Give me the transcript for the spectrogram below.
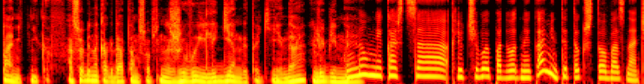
памятников? Особенно, когда там, собственно, живые легенды такие, да, любимые. Ну, мне кажется, ключевой подводный камень ты только что обозначил.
